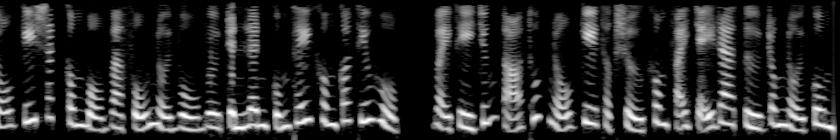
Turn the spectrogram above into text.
chỗ ký sách công bộ và phủ nội vụ vừa trình lên cũng thấy không có thiếu hụt, vậy thì chứng tỏ thuốc nổ kia thật sự không phải chảy ra từ trong nội cung,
